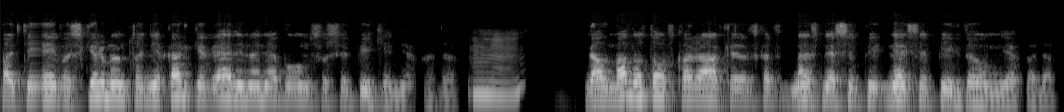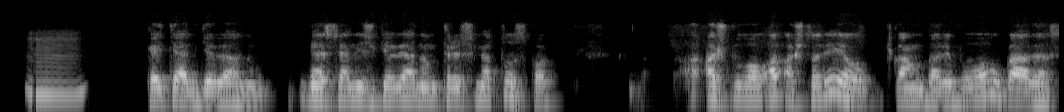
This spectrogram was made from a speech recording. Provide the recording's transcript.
patėviu skirmantu, niekad gyvenime nebuvom susipykę niekada. Mm. Gal mano toks charakteris, kad mes nesipy, nesipykdavom niekada, Mm. Kai ten gyvenom. Mes ten išgyvenom tris metus. Po, aš, buvau, aš turėjau kambarį, buvau gavęs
